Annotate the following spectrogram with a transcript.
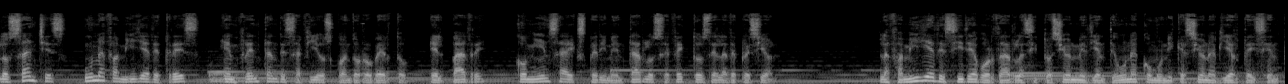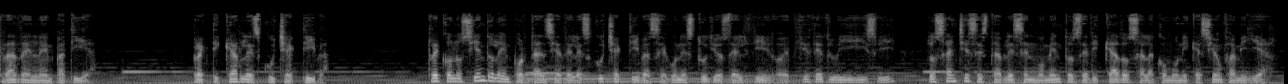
Los Sánchez, una familia de tres, enfrentan desafíos cuando Roberto, el padre, comienza a experimentar los efectos de la depresión. La familia decide abordar la situación mediante una comunicación abierta y centrada en la empatía. Practicar la escucha activa. Reconociendo la importancia de la escucha activa según estudios del FIDE los Sánchez establecen momentos dedicados a la comunicación familiar.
